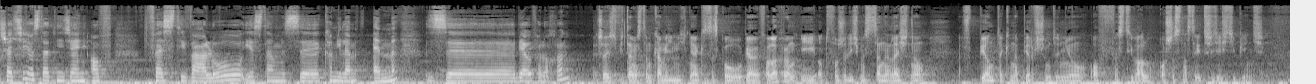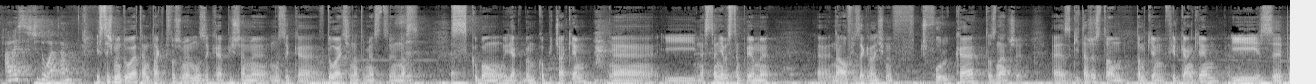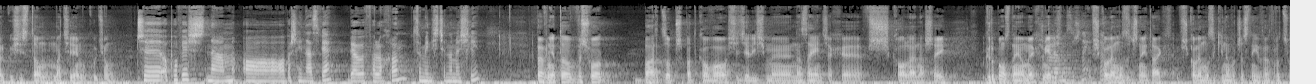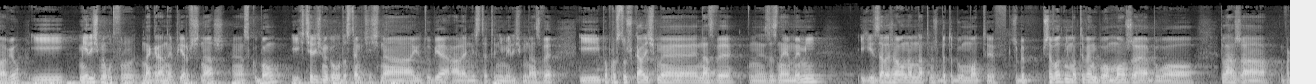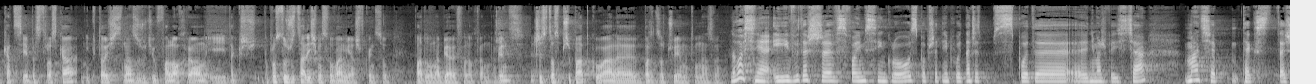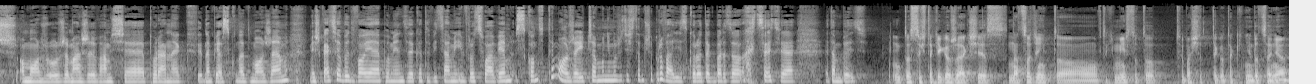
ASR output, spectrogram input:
Trzeci, ostatni dzień off festiwalu. Jestem z Kamilem M. z Biały Falochron. Cześć, witam, jestem Kamil Michniak z zespołu Biały Falochron i otworzyliśmy scenę leśną w piątek na pierwszym dniu OFF festiwalu o 16.35. Ale jesteście duetem. Jesteśmy duetem, tak, tworzymy muzykę, piszemy muzykę w duecie, natomiast nas Kubą Jakubem Kopiczakiem e, i na scenie występujemy e, na OFFie zagraliśmy w czwórkę, to znaczy e, z gitarzystą Tomkiem Firgankiem i z perkusistą Maciejem Kucią. Czy opowiesz nam o waszej nazwie, Biały Falochron? Co mieliście na myśli? Pewnie, to wyszło bardzo przypadkowo. Siedzieliśmy na zajęciach w szkole naszej, grupą znajomych. W szkole muzycznej, W tak? szkole muzycznej, tak. W Szkole Muzyki Nowoczesnej we Wrocławiu. I mieliśmy utwór nagrany, pierwszy nasz, e, z Kubą. I chcieliśmy go udostępnić na YouTubie, ale niestety nie mieliśmy nazwy. I po prostu szukaliśmy nazwy ze znajomymi. i zależało nam na tym, żeby to był motyw, żeby przewodnim motywem było morze, było plaża, wakacje, beztroska i ktoś z nas rzucił falochron i tak po prostu rzucaliśmy słowami, aż w końcu padło na biały falochron. Więc czysto z przypadku, ale bardzo czujemy tą nazwę. No właśnie, i wy też e, w swoim singlu z poprzedniej płyty, znaczy z płyty e, Nie masz wyjścia, macie tekst też o morzu, że marzy wam się poranek na piasku nad morzem. Mieszkacie obydwoje pomiędzy Katowicami i Wrocławiem. Skąd te morze i czemu nie możecie się tam przeprowadzić, skoro tak bardzo chcecie tam być? To jest coś takiego, że jak się jest na co dzień, to w takim miejscu, to chyba się tego tak nie docenia.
